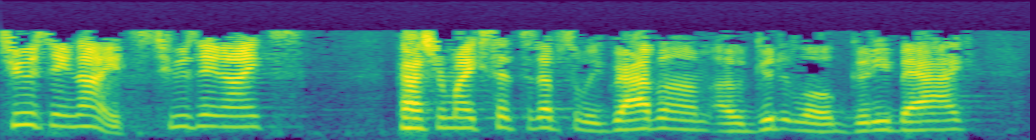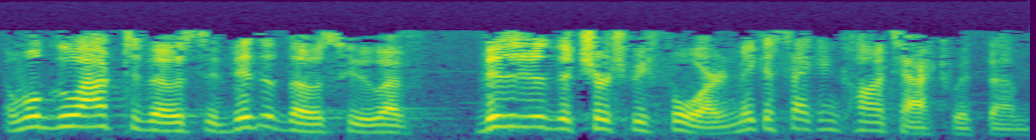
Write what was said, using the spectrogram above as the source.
Tuesday nights. Tuesday nights, Pastor Mike sets it up so we grab um, a good little goodie bag, and we'll go out to those to visit those who have visited the church before and make a second contact with them,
